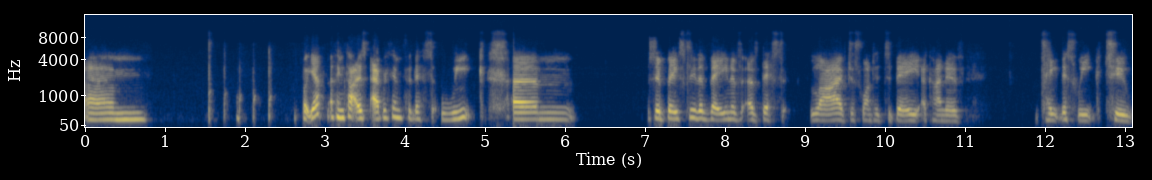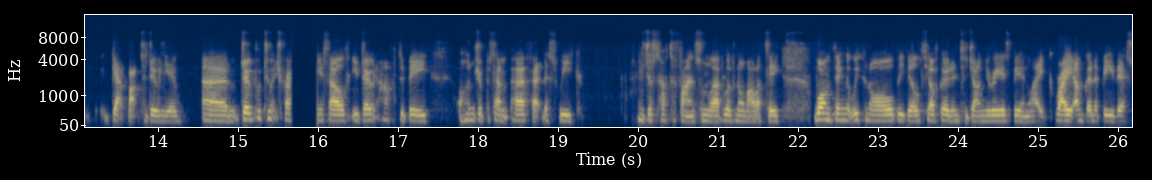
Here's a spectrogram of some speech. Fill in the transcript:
Um, but yeah, I think that is everything for this week. Um, so basically, the vein of, of this live just wanted to be a kind of take this week to get back to doing you. Um, don't put too much pressure on yourself. You don't have to be 100% perfect this week. You just have to find some level of normality. One thing that we can all be guilty of going into January is being like, right, I'm going to be this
